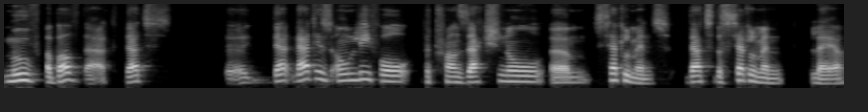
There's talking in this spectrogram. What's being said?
move above that, that's uh, that that is only for the transactional um, settlements. That's the settlement layer.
